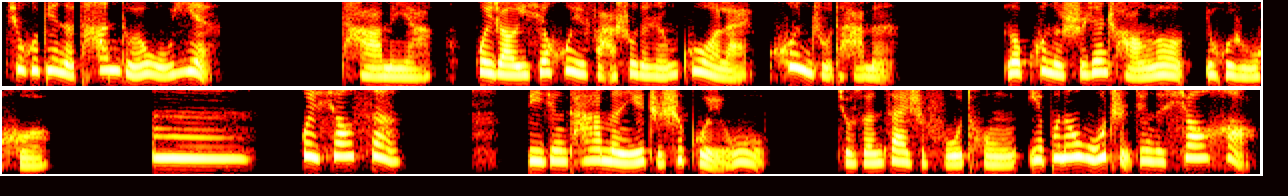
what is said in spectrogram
就会变得贪得无厌。他们呀，会找一些会法术的人过来困住他们。那困的时间长了，又会如何？会消散，毕竟他们也只是鬼物，就算再是福童，也不能无止境的消耗。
